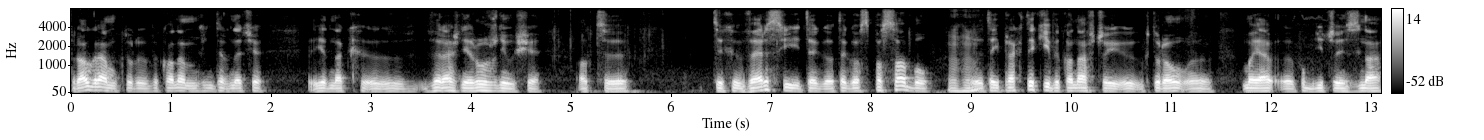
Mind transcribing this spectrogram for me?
program, który wykonam w internecie, jednak e, wyraźnie różnił się od e, tych wersji, tego, tego sposobu, Mhm. e, tej praktyki wykonawczej, którą moja publiczność zna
